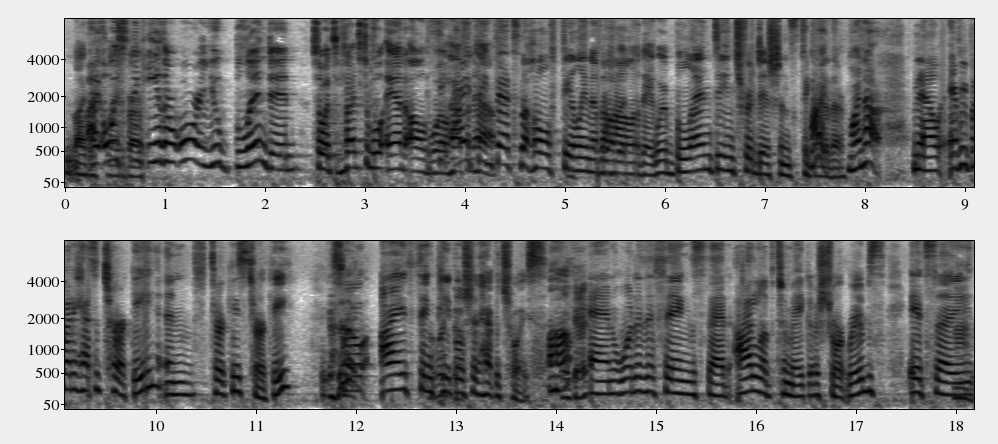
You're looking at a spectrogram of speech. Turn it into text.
lighter I always think either or. You blended, so it's vegetable and olive oil, See, half I and half. I think that's the whole feeling of Love the holiday. It. We're blending traditions together. Right. Why not? Now, everybody has a turkey, and turkey's turkey. So I think I like people that. should have a choice. Uh -huh. Okay. And one of the things that I love to make are short ribs. It's a mm.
